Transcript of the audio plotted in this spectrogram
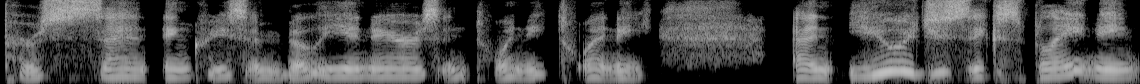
percent increase in billionaires in 2020. And you were just explaining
